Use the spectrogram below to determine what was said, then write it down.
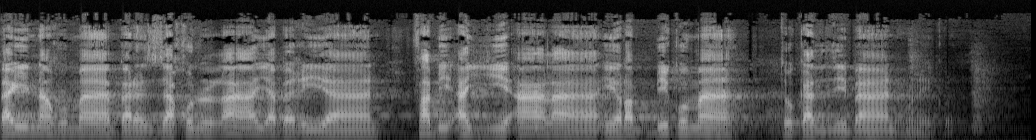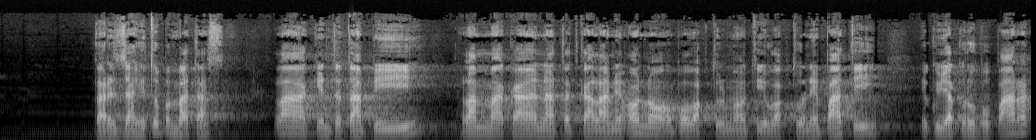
bainahuma barzakhul la yabghiyan fabi ayyi ala'i rabbikuma tukadziban Barzah itu pembatas. Lakin tetapi lama kana tetkalane ono apa waktul mauti waktune pati iku ya kerupu parek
